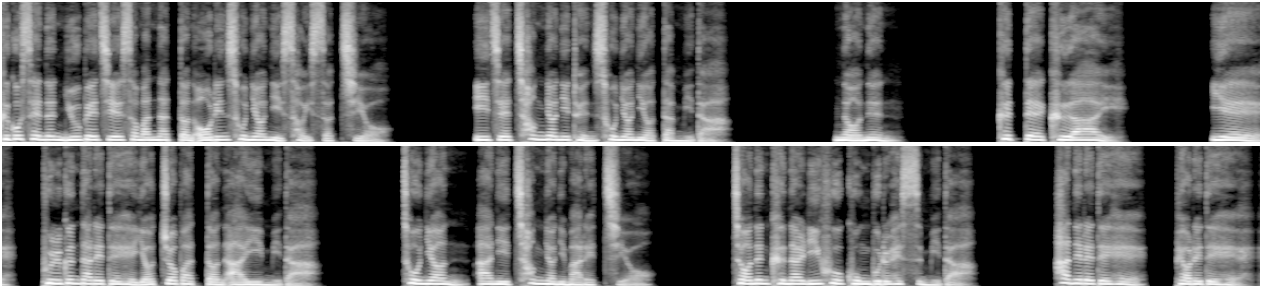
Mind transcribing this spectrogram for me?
그곳에는 유배지에서 만났던 어린 소년이 서 있었지요. 이제 청년이 된 소년이었답니다. 너는 그때 그 아이, 예, 붉은 달에 대해 여쭤봤던 아이입니다. 소년, 아니 청년이 말했지요. 저는 그날 이후 공부를 했습니다. 하늘에 대해, 별에 대해,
